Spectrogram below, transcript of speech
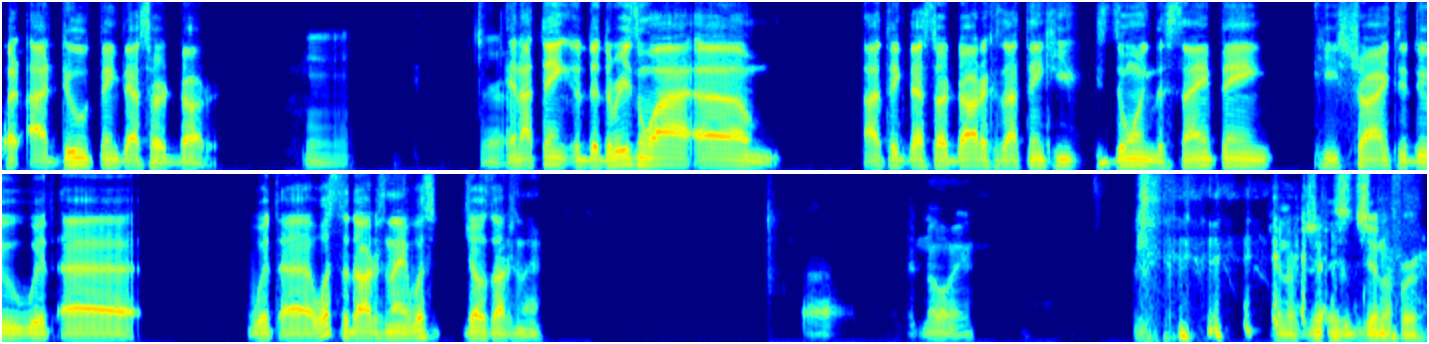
But I do think that's her daughter. Mm. Yeah. And I think the, the reason why um I think that's her daughter because I think he's doing the same thing he's trying to do with uh with uh what's the daughter's name? What's Joe's daughter's name? Uh, annoying. it's Jennifer.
